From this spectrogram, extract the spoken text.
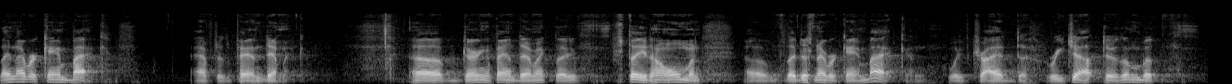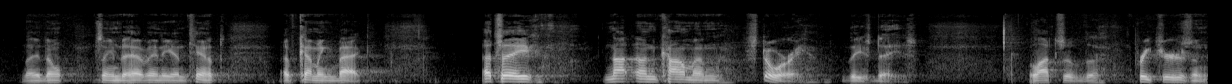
they never came back after the pandemic. Uh, during the pandemic, they stayed home, and uh, they just never came back. And we've tried to reach out to them, but they don't seem to have any intent of coming back." That's a not uncommon story these days. Lots of the preachers and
